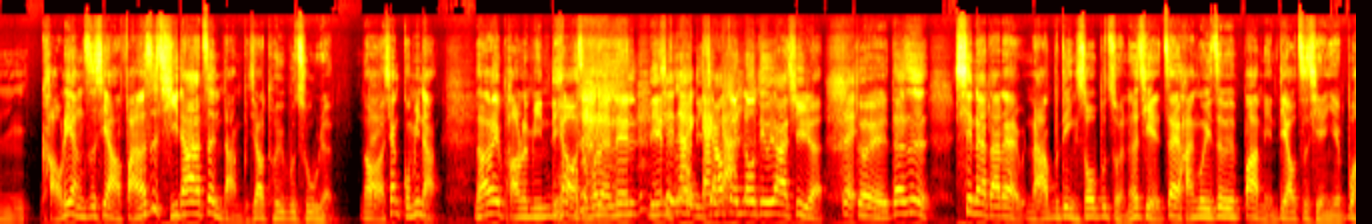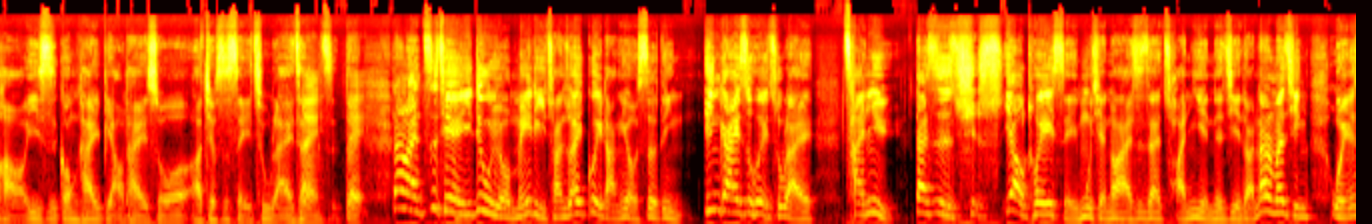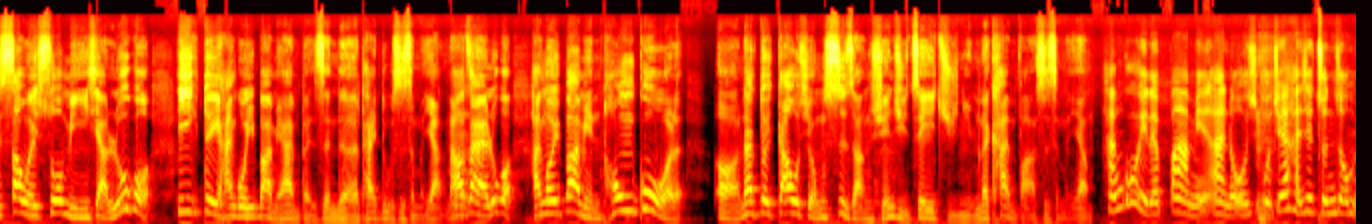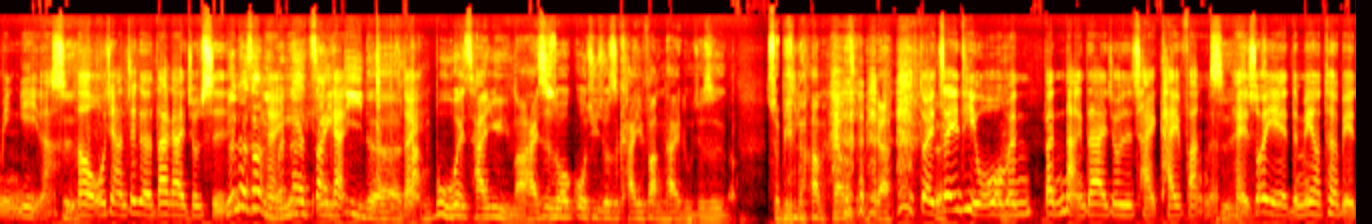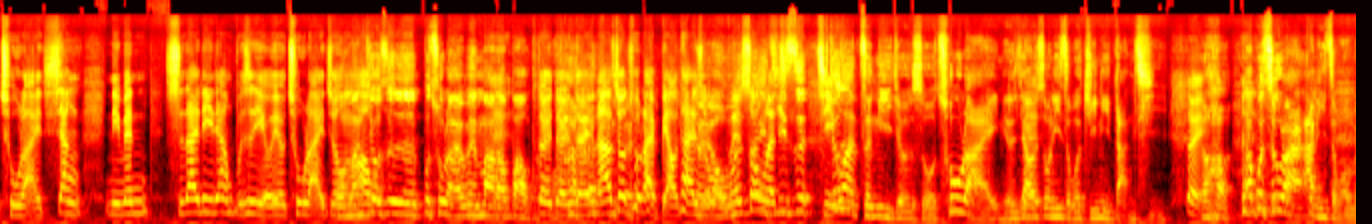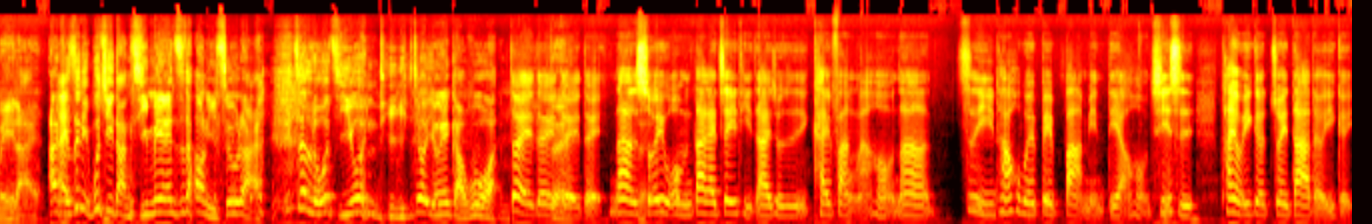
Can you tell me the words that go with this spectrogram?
考量之下，反而是其他政党比较推不出人。哦，像国民党，然后又跑了民调，什么人连 连那个李嘉芬都丢下去了，对，但是现在大家也拿不定，说不准，而且在韩国这边罢免掉之前，也不好意思公开表态说啊，就是谁出来这样子。对，当然之前一度有媒体传说，哎，贵党也有设定，应该是会出来参与。但是去要推谁，目前都还是在传言的阶段。那我们请委员稍微说明一下，如果第一对韩国一罢免案本身的态度是什么样，然后再来，如果韩国一罢免通过了，哦，那对高雄市长选举这一局，你们的看法是什么样？韩国瑜的罢免案，我我觉得还是尊重民意啦。是哦，我讲这个大概就是原则上，你们那在地的党部会参与吗？还是说过去就是开放态度，就是？随便他们要怎么样？对这一题，我们本党大概就是才开放的，哎，所以也没有特别出来。像你们时代力量不是有有出来就我们就是不出来被骂到爆头。对对对，然后就出来表态说我们送了其实几万。争议就是说出来，人家会说你怎么举你党旗？对，他不出来啊，你怎么没来啊？可是你不举党旗，没人知道你出来，这逻辑问题就永远搞不完。对对对对，那所以我们大概这一题大概就是开放然后那。至于他会不会被罢免掉？吼，其实他有一个最大的一个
